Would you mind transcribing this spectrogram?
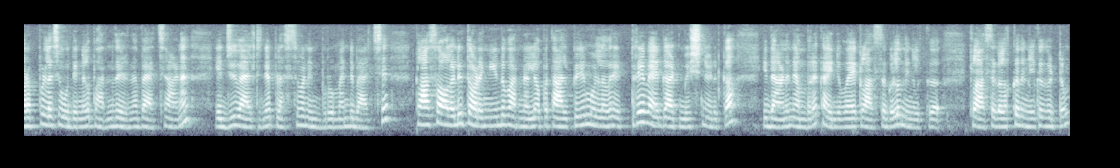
ഉറപ്പുള്ള ചോദ്യങ്ങൾ പറഞ്ഞു തരുന്ന ബാച്ചാണ് എജു വാൽറ്റിന്റെ plus one improvement batch class already തുടങ്ങിയെന്ന് പറഞ്ഞല്ലോ. അപ്പോൾ താല്പര്യമുള്ളവർ എത്രയും വേഗം അഡ്മിഷൻ എടുക്കുക. ഇതാണ് നമ്പർ കഴിഞ്ഞു പോയ ക്ലാസ്സുകളും നിങ്ങൾക്ക് ക്ലാസ്സുകളൊക്കെ നിങ്ങൾക്ക് കിട്ടും.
